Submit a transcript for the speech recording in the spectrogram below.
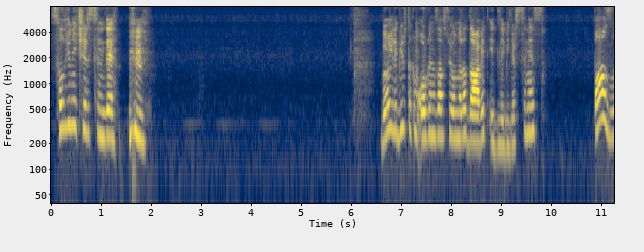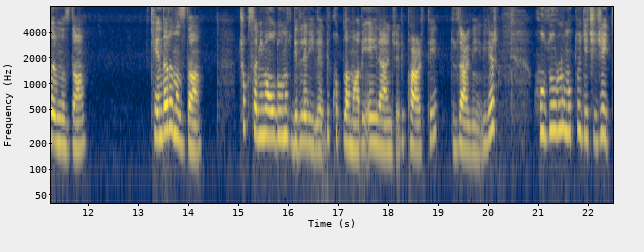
Salı günü içerisinde böyle bir takım organizasyonlara davet edilebilirsiniz. Bazılarınız da kendi aranızda çok samimi olduğunuz birileriyle bir kutlama, bir eğlence, bir parti düzenleyebilir. Huzurlu, mutlu geçecek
